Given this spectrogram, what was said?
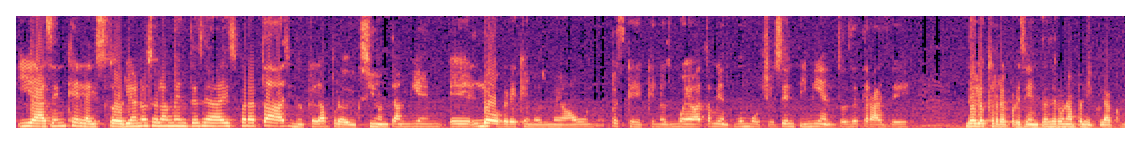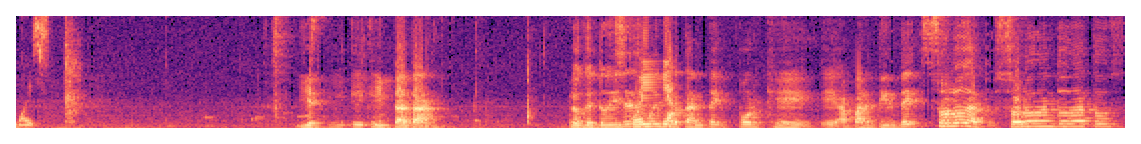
y hacen que la historia no solamente sea disparatada, sino que la producción también eh, logre que nos mueva uno, pues que, que nos mueva también como muchos sentimientos detrás de, de lo que representa hacer una película como esta. Y, y, Tata, lo que tú dices es muy importante porque eh, a partir de solo datos, solo dando datos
